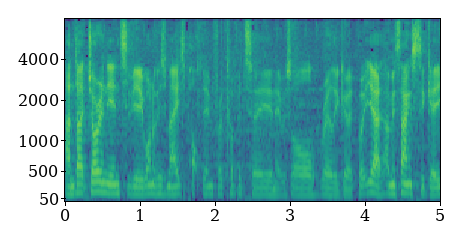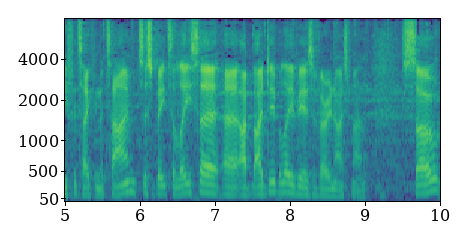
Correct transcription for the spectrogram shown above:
And during the interview, one of his mates popped in for a cup of tea, and it was all really good. But yeah, I mean, thanks to Guy for taking the time to speak to Lisa. Uh, I, I do believe he is a very nice man. So,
